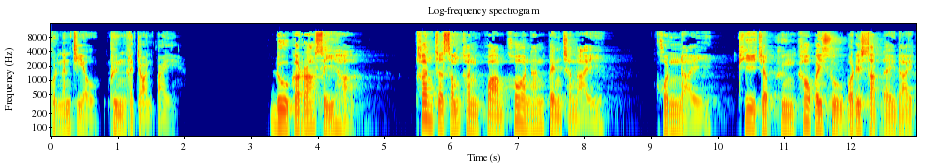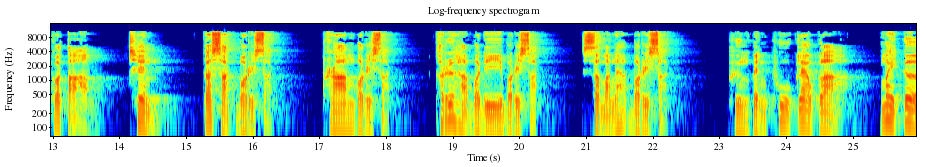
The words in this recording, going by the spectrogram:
คนนั้นเทียวพึงขจรไป ดูกระสีหะ ท่านจะสำคัญความข้อนั้นเป็นไฉนคนไหนที่จะพึงเข้าไปสู่บริษัทใด ๆ ก็ตาม เช่น กษัตริย์บริษัท พราหมณ์บริษัทคฤหบดีบริษัท สมณะบริษัท พึงเป็นผู้แกล้วกล้า ไม่เก้อ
